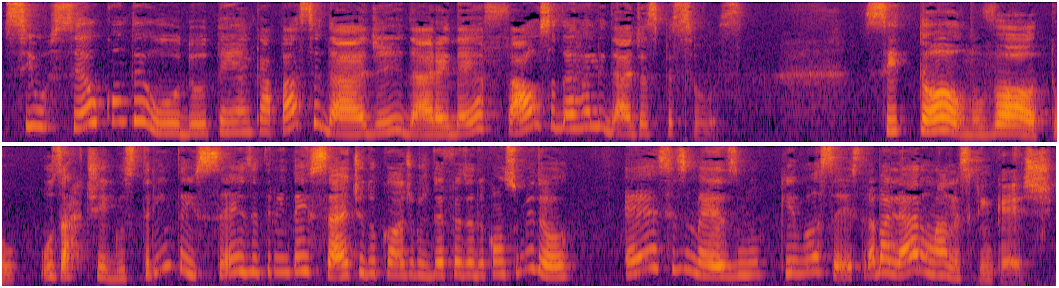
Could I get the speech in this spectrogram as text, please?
se o seu conteúdo tem a capacidade de dar a ideia falsa da realidade às pessoas. Citou no voto os artigos 36 e 37 do Código de Defesa do Consumidor, esses mesmos que vocês trabalharam lá no screencast,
